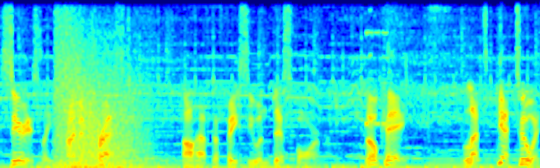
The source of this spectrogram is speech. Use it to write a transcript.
Seriously, I'm impressed. I'll have to face you in this form. Okay, let's get to it.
